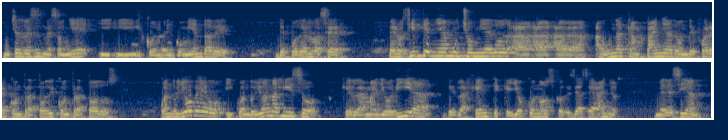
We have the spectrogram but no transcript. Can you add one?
Muchas veces me soñé y, con la encomienda de, de, poderlo hacer. Pero sí tenía mucho miedo a, a, a, una campaña donde fuera contra todo y contra todos. Cuando yo veo y cuando yo analizo que la mayoría de la gente que yo conozco desde hace años me decían,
